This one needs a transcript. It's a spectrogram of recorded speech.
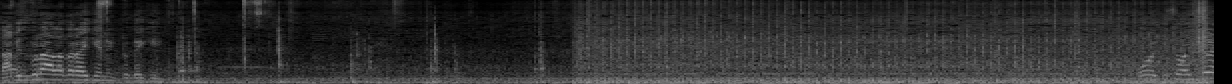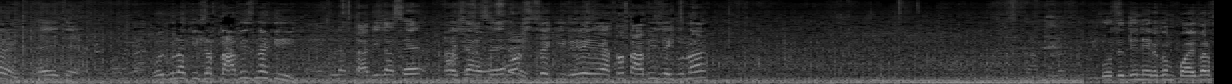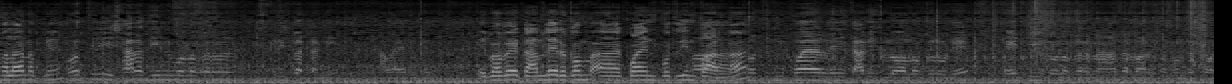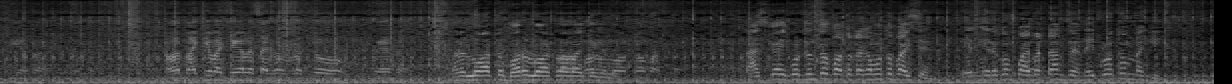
তাবিজগুলো আলাদা রাখেন একটু দেখি। ওই কিছু হয়েছে এই যে। ওইগুলা কি সব তাবিজ নাকি? তাবিজ আছে পয়সা আছে। কি রে? এত তাবিজ এইগুলা? প্রতিদিন এরকম কয়বার ফালান আপনি? প্রতি সারাদিন মনে করেন ত্রিশ বার টানি এভাবে টানলে এরকম কয়েন প্রতিদিন পান না? হ্যাঁ, প্রতিদিন কয়েল এই তাবিজগুলো অলং করে উঠে এই মনে করেন হাজার বারোশো হাজার। আমার বাইকে বাজে গেলে চার পাঁচ লক্ষ হয়ে যায়। মানে লোহাটা বড় লোহাটা বাইতে গেলে। আজকে এই পর্যন্ত কত টাকা মতো পাইছেন? এর- এরকম কয়বার টানছেন এই প্রথম নাকি?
